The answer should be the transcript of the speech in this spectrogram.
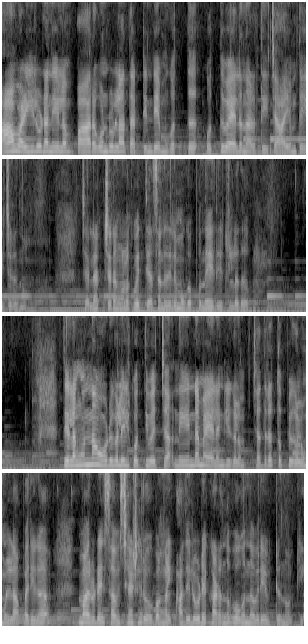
ആ വഴിയിലുടനീളം പാറ കൊണ്ടുള്ള തട്ടിന്റെ മുഖത്ത് കൊത്തുവേല നടത്തി ചായം തേച്ചിരുന്നു. ചില അക്ഷരങ്ങളൊക്കെ വ്യത്യാസമുണ്ട് ഇതിൽ മുഖപ്പ് എന്ന് എഴുതിയിട്ടുള്ളത്. തിളങ്ങുന്ന ഓടുകളിൽ കൊത്തിവെച്ച നീണ്ട മേലങ്കികളും ചതുരത്തൊപ്പികളുമുള്ള പരിഗമാരുടെ സവിശേഷ രൂപങ്ങൾ അതിലൂടെ കടന്നുപോകുന്നവരെ ഉറ്റുനോക്കി.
